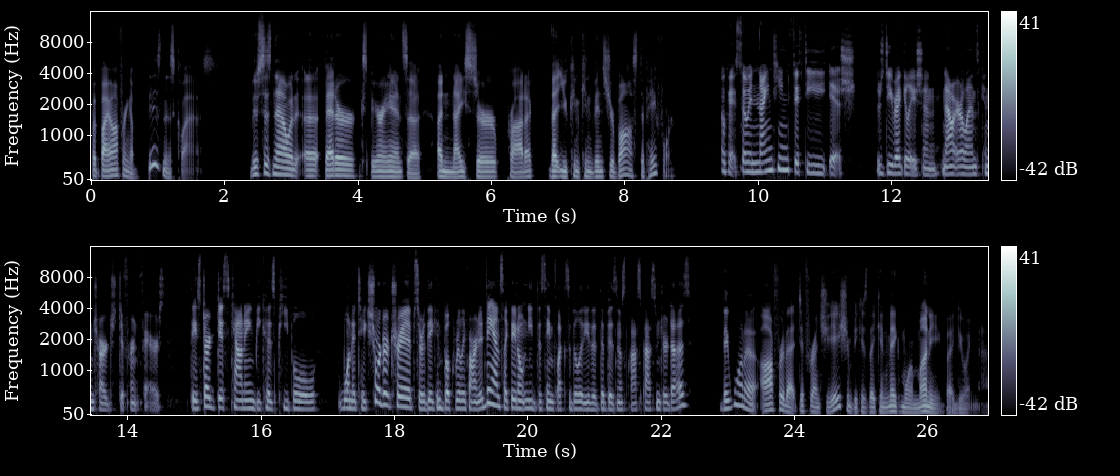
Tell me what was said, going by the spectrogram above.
But by offering a business class, this is now a, a better experience, a, a nicer product that you can convince your boss to pay for. Okay, so in 1950 ish, there's deregulation. Now airlines can charge different fares. They start discounting because people want to take shorter trips or they can book really far in advance. Like they don't need the same flexibility that the business class passenger does. They want to offer that differentiation because they can make more money by doing that.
